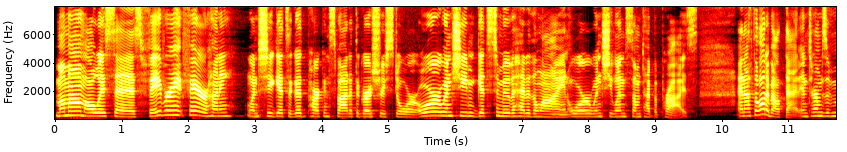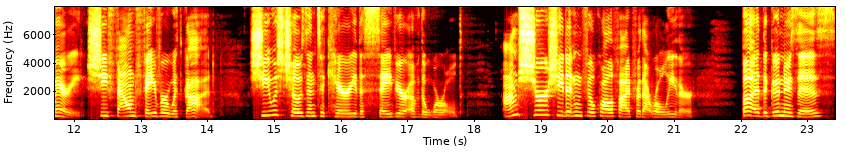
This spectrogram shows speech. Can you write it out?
My mom always says, favor ain't fair, honey, when she gets a good parking spot at the grocery store, or when she gets to move ahead of the line, or when she wins some type of prize. And I thought about that in terms of Mary. She found favor with God. She was chosen to carry the Savior of the world. I'm sure she didn't feel qualified for that role either. But the good news is,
